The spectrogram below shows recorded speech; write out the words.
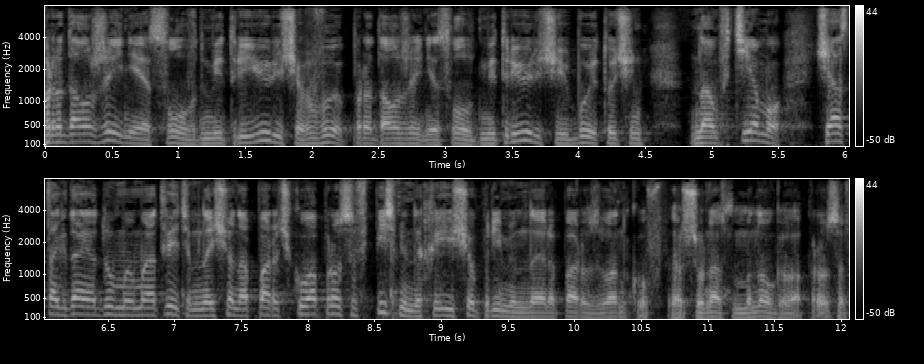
продолжение слов Дмитрия Юрьевича, в продолжение слов Дмитрия Юрьевича, и будет очень нам в тему. Сейчас тогда, я думаю, мы ответим на еще на парочку вопросов письменных и еще примем, наверное, пару звонков, потому что у нас много вопросов.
